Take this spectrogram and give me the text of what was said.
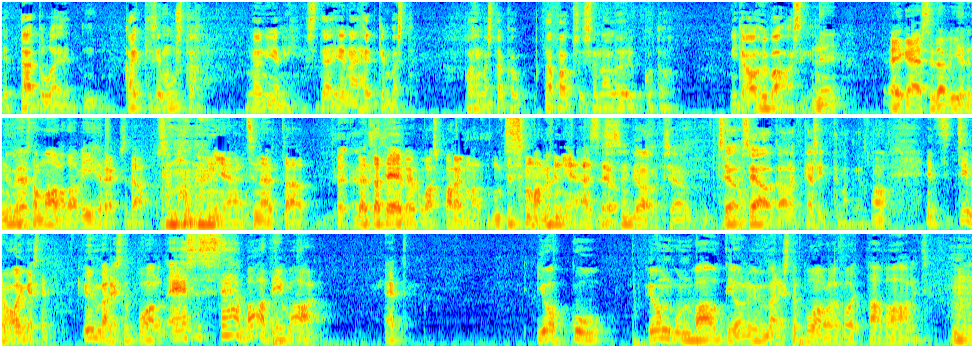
Että tämä tulee, kaikki se musta mönjä, niin sitä ei enää hetken päästä pahimmassa tapauksessa enää löydy kotoa, mikä on hyvä asia. Niin. Eikä edes sitä vihreä. Nykyään sitä maalataan vihreäksi sitä samaa mönjää, että se näyttää Näyttää TV-kuvassa paremmalta, mutta siis sama meni se on. Se, joo, se, se, se alkaa olla käsittämätöntä. No. Siinä on oikeasti ympäristöpuolet. Ei, se, sehän vaatii vaan, että joku, jonkun valtion ympäristöpuolue voittaa vaalit. Mm.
